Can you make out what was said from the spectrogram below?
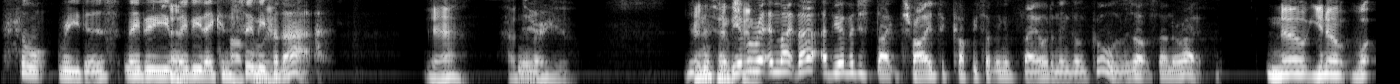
thought readers. Maybe yeah, maybe they can sue me for that. Yeah. How dare yeah. you? Your intention. Have you ever written like that? Have you ever just like tried to copy something and failed and then gone, cool, the results sound all right? No, you know what?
